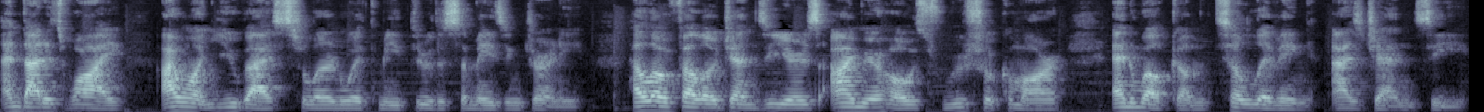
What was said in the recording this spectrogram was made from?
and that is why I want you guys to learn with me through this amazing journey. Hello, fellow Gen Zers. I'm your host, Rushal Kumar, and welcome to Living as Gen Z.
